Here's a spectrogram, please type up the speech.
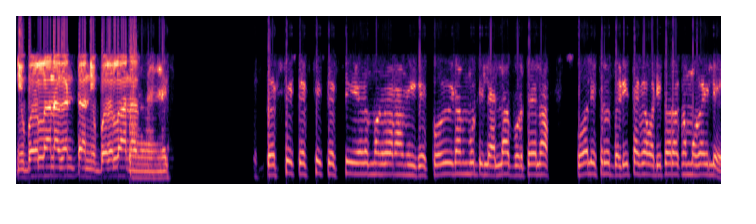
ನೀವು ಬರಲ್ಲ ಅನ್ನ ಗಂಟ? ನೀವು ಬರಲ್ಲ ಅನ್ನ ಕಟ್ಸಿ ಕಟ್ಸಿ ಕಟ್ಸಿ ಹೇಳ ಮಗ. ನಾನು ಈಗ ಕೋವಿಡ್ ಅಂದ್ಬಿಟ್ಟಿಲ್ಲ ಎಲ್ಲ ಬಿಡ್ತಾ ಇಲ್ಲ. ಪೊಲೀಸರು ದಡಿತಾಗ ಹೊಡಿತಾರ ಮಗ ಇಲ್ಲಿ.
